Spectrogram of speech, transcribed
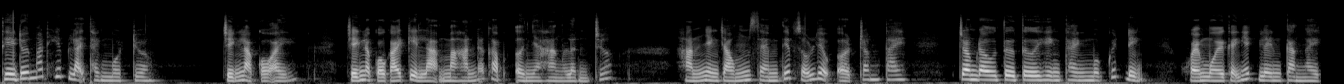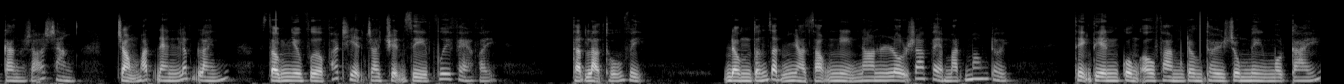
thì đôi mắt hiếp lại thành một trường. Chính là cô ấy, chính là cô gái kỳ lạ mà hắn đã gặp ở nhà hàng lần trước. Hắn nhanh chóng xem tiếp số liệu ở trong tay, trong đầu từ từ hình thành một quyết định, khóe môi cạnh nhếch lên càng ngày càng rõ ràng, trong mắt đen lấp lánh, giống như vừa phát hiện ra chuyện gì vui vẻ vậy. Thật là thú vị. Đồng Tuấn giật nhỏ giọng nỉ non lộ ra vẻ mặt mong đợi. Thịnh Thiên cùng Âu Phàm đồng thời rung mình một cái.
